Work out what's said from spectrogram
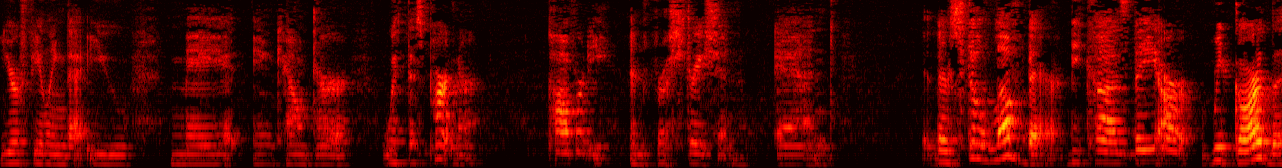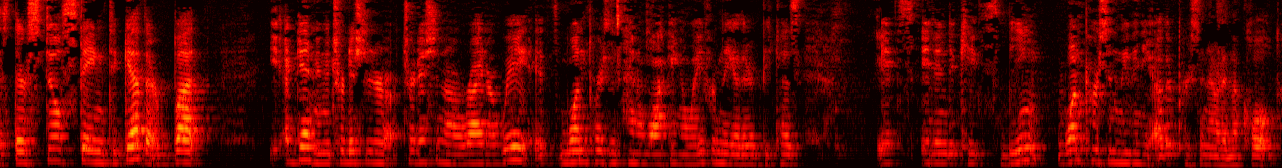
You're feeling that you may encounter with this partner poverty and frustration and there's still love there because they are regardless they're still staying together but again in the traditional traditional Rider Waite it's one person's kind of walking away from the other because it's it indicates being one person leaving the other person out in the cold,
